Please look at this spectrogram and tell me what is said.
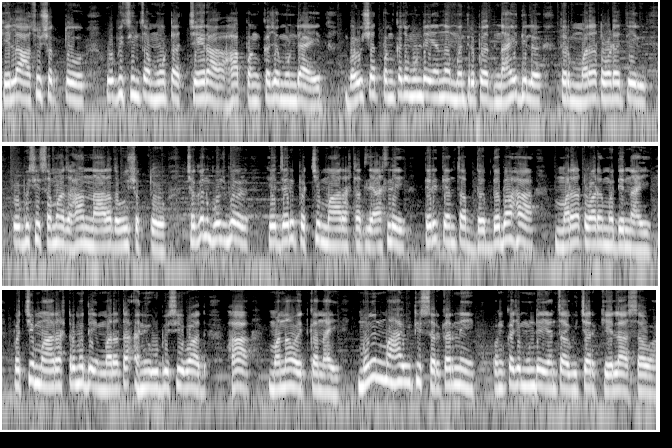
केला असू शकतो. ओबीसींचा मोठा चेहरा हा पंकजा मुंडे आहेत. भविष्यात पंकजा मुंडे यांना मंत्रिपद नाही दिलं तर मराठवाड्यातील ओबीसी समाज हा नाराज होऊ शकतो. छगन भुजबळ हे जरी पश्चिम महाराष्ट्रातले असले तरी त्यांचा दबदबा हा मराठवाड्यामध्ये नाही. पश्चिम महाराष्ट्रामध्ये मराठा आणि ओबीसी वाद हा मनावा इतका नाही. म्हणून महायुती सरकारने पंकजा मुंडे यांचा विचार केला असावा.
